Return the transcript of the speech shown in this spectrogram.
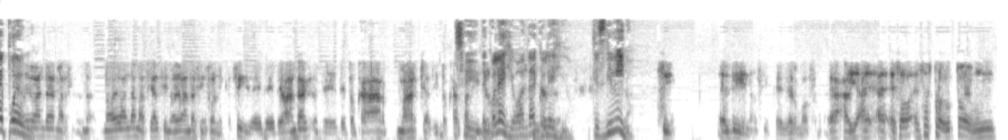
de No de pueblo. banda, mar- no, no de banda marcial, sino de banda sinfónica. Sí, de, de, de banda de, de tocar marchas y tocar Sí, pasillos, de colegio, ¿no? banda de colegio. Que es divino. Sí, es divino, sí, es hermoso. Eh, había- eh, eh, eso, eso es producto de un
